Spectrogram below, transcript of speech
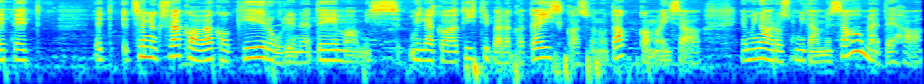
et neid, et, et see on üks väga-väga keeruline teema, mis, millega tihtipeale ka täiskasvanud hakkama ei saa. ja minu arust, mida me saame teha,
